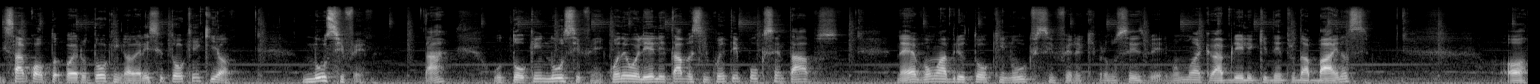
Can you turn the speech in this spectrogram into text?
E sabe qual, qual era o token, galera? Esse token aqui, ó, Lucifer, tá? O token Lucifer. Quando eu olhei, ele tava 50 e poucos centavos né? Vamos abrir o token Lucifer aqui para vocês verem. Vamos lá, abrir ele aqui dentro da Binance. Ó,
